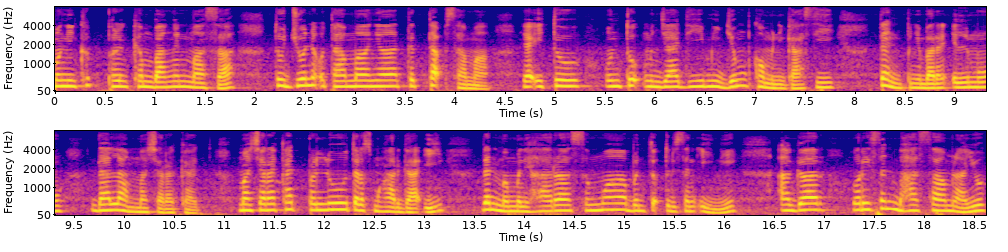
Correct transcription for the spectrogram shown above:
mengikut perkembangan masa, tujuan utamanya tetap sama iaitu untuk menjadi medium komunikasi dan penyebaran ilmu dalam masyarakat. Masyarakat perlu terus menghargai dan memelihara semua bentuk tulisan ini agar warisan bahasa Melayu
